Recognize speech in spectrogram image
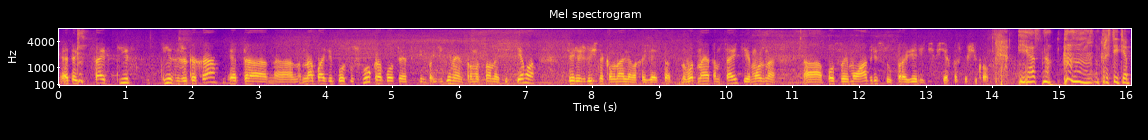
Это сайт КИС из ЖКХ это э, на базе госуслуг работает единая информационная система в сфере жилищно-коммунального хозяйства. Вот на этом сайте можно а, по своему адресу проверить всех поставщиков. Ясно. Простите.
